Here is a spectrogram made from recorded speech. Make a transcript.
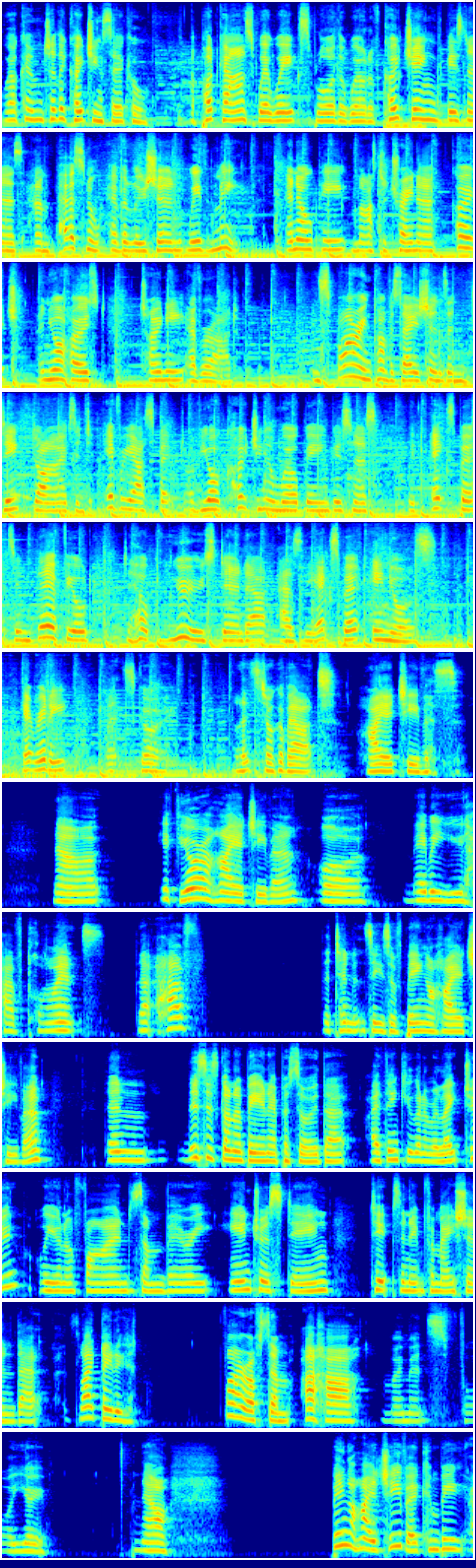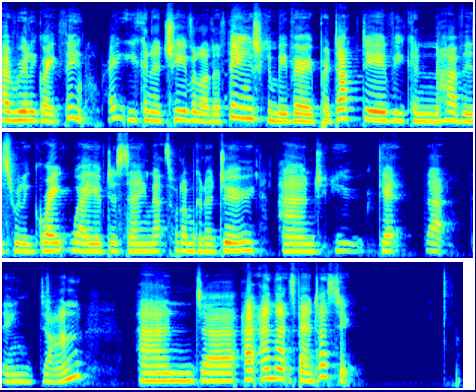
Welcome to the Coaching Circle, a podcast where we explore the world of coaching, business, and personal evolution with me, NLP Master Trainer, Coach, and your host, Toni Everard. Inspiring conversations and deep dives into every aspect of your coaching and well-being business with experts in their field to help you stand out as the expert in yours. Get ready, let's go. Let's talk about high achievers. Now, if you're a high achiever, or maybe you have clients that have the tendencies of being a high achiever, then this is going to be an episode that I think you're going to relate to, or you're going to find some very interesting tips and information that is likely to fire off some aha moments for you. Now, being a high achiever can be a really great thing, right? You can achieve a lot of things, you can be very productive, you can have this really great way of just saying, that's what I'm going to do, and you get that thing done. And, uh, and that's fantastic.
